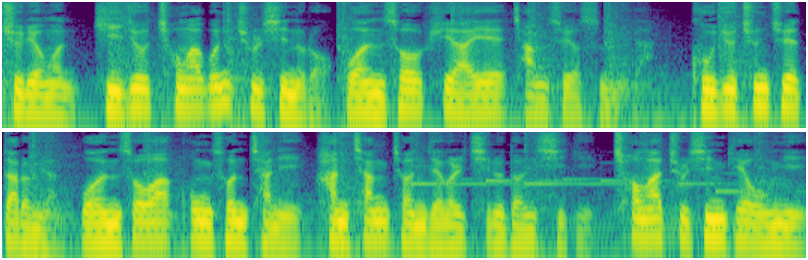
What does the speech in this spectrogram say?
주령은 기주 청하군 출신으로 원소 휘하의 장수였습니다. 구주 춘추에 따르면 원소와 공손찬이 한창 전쟁을 치르던 시기 청하 출신 개옹이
